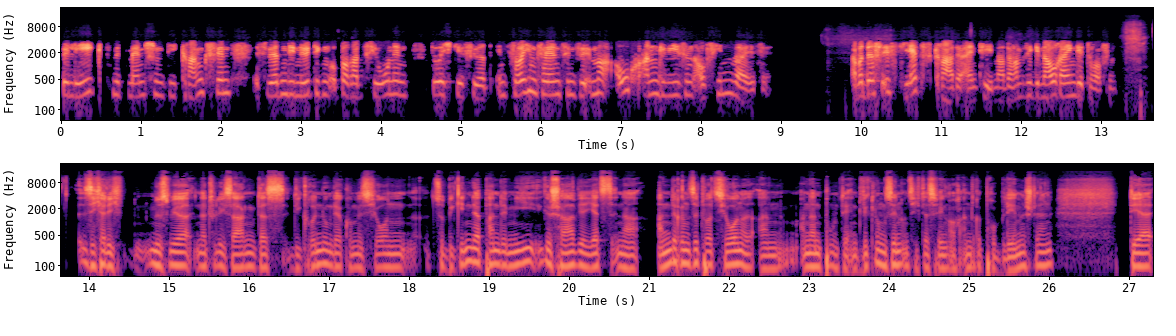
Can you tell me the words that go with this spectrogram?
belegt mit Menschen, die krank sind. Es werden die nötigen Operationen durchgeführt. In solchen Fällen sind wir immer auch angewiesen auf Hinweise. Aber das ist jetzt gerade ein Thema. Da haben Sie genau reingetroffen. Sicherlich müssen wir natürlich sagen, dass die Gründung der Kommission zu Beginn der Pandemie geschah, wir jetzt in einer anderen Situation, an einem anderen Punkt der Entwicklung sind und sich deswegen auch andere Probleme stellen. Der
